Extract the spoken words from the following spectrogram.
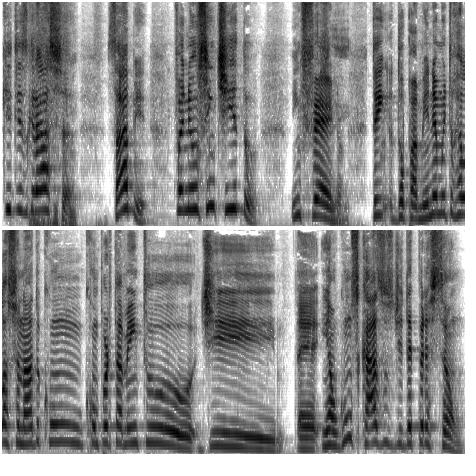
Que desgraça, sabe? Faz nenhum sentido. Inferno. Tem, dopamina é muito relacionado com comportamento de. É, em alguns casos de depressão.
